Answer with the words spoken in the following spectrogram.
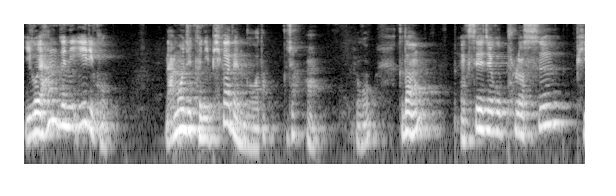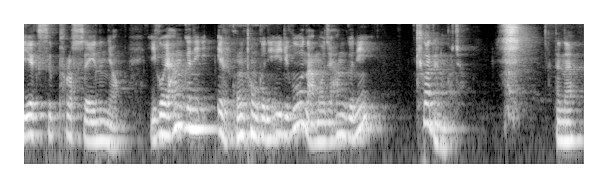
이거의 한 근이 1이고 나머지 근이 p가 되는 거거든. 그죠? 어. 요거. 그 다음 x의 제곱 플러스 bx 플러스 a는 0 이거의 한 근이 1 공통근이 1이고 나머지 한 근이 q가 되는 거죠. 됐나요?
